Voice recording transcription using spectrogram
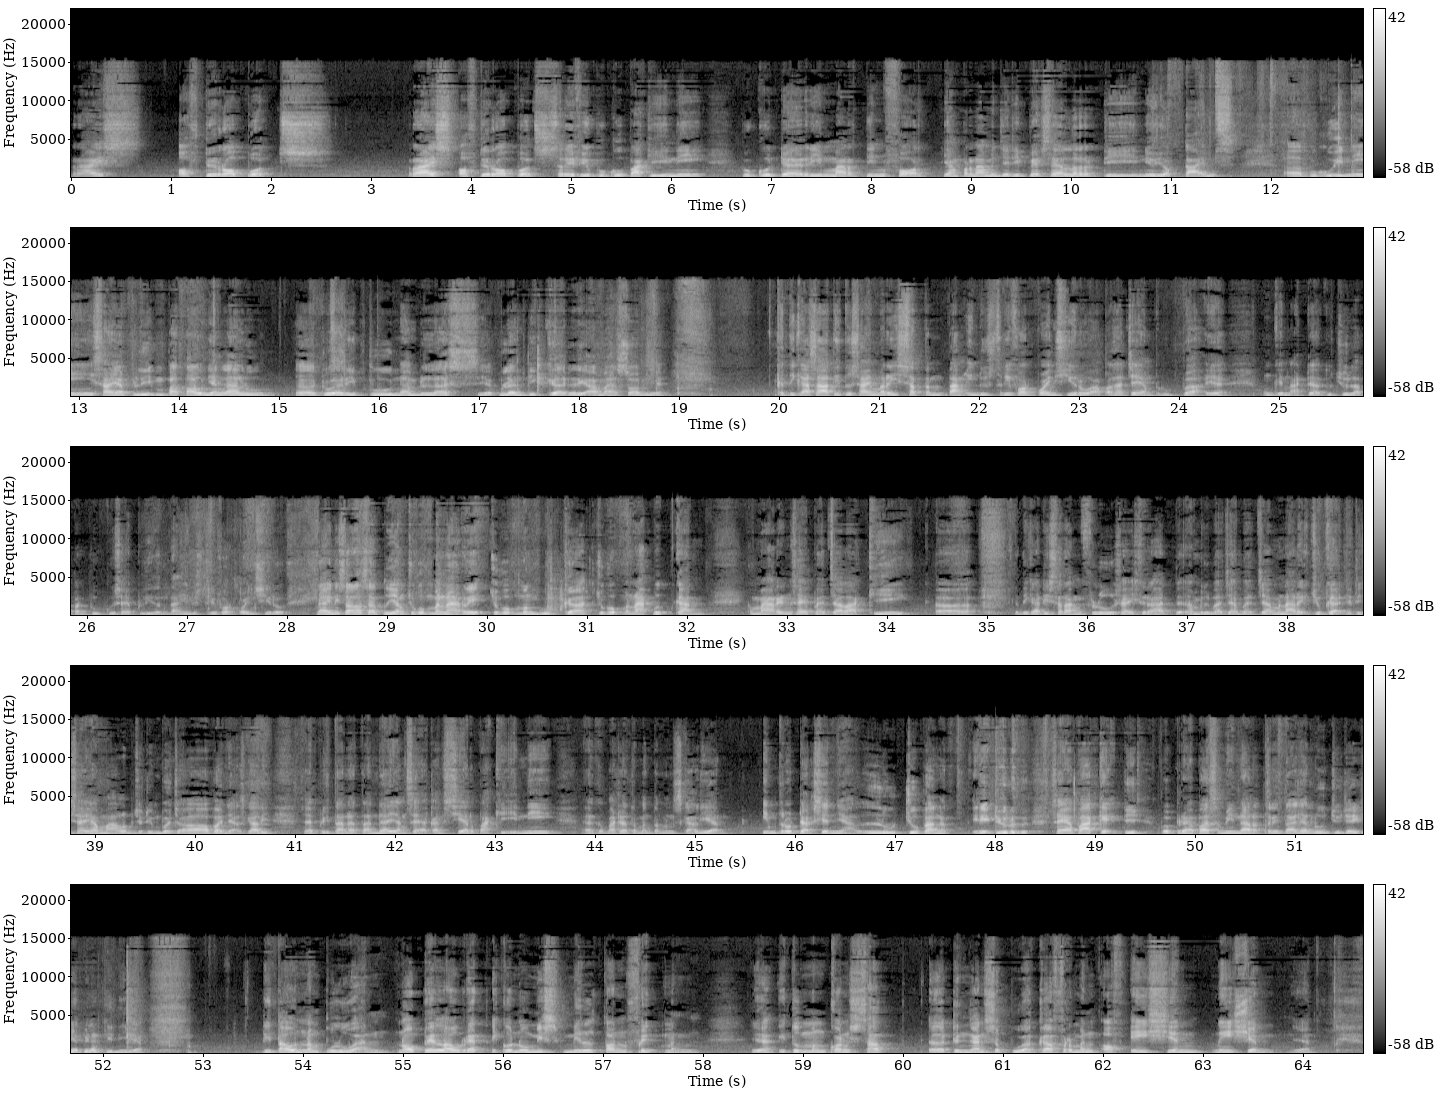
Rise of the Robots. Rise of the Robots. Review buku pagi ini buku dari Martin Ford yang pernah menjadi bestseller di New York Times. Uh, buku ini saya beli 4 tahun yang lalu, uh, 2016 ya, bulan 3 dari Amazon ya. Ketika saat itu saya meriset tentang industri 4.0, apa saja yang berubah ya. Mungkin ada 7-8 buku saya beli tentang industri 4.0. Nah ini salah satu yang cukup menarik, cukup menggugah, cukup menakutkan. Kemarin saya baca lagi uh, ketika diserang flu, saya istirahat sambil baca-baca, menarik juga. Jadi saya malam jadi membaca banyak sekali. Saya beri tanda-tanda yang saya akan share pagi ini uh, kepada teman-teman sekalian introductionnya lucu banget. Ini dulu saya pakai di beberapa seminar, ceritanya lucu. Jadi dia bilang gini ya, di tahun 60-an, Nobel laureate ekonomis Milton Friedman ya itu mengkonsult uh, dengan sebuah government of Asian nation ya.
